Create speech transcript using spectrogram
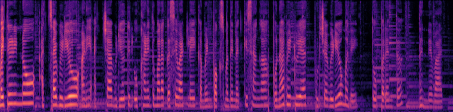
मैत्रिणींनो आजचा व्हिडिओ आणि आजच्या व्हिडिओतील उखाणे तुम्हाला कसे वाटले कमेंट बॉक्समध्ये नक्की सांगा. पुन्हा भेटूयात पुढच्या व्हिडिओमध्ये. तोपर्यंत धन्यवाद.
